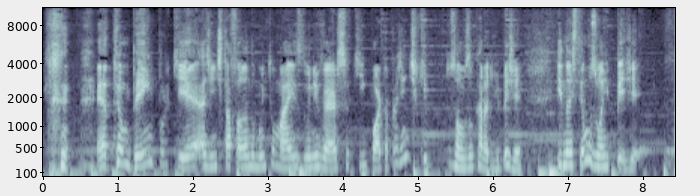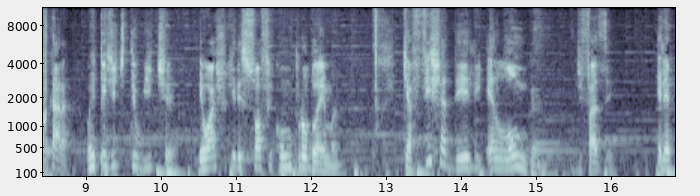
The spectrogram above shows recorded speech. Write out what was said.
é também porque a gente tá falando muito mais do universo que importa pra gente, que somos um canal de RPG. E nós temos um RPG. Cara, o RPG de The Witcher, eu acho que ele sofre com um problema. Que a ficha dele é longa de fazer. Ele é.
